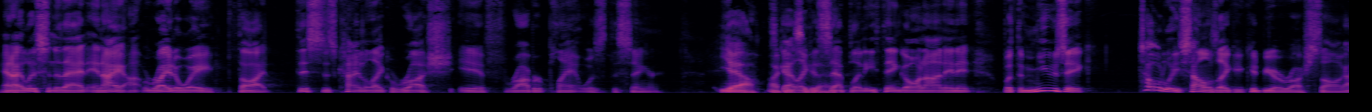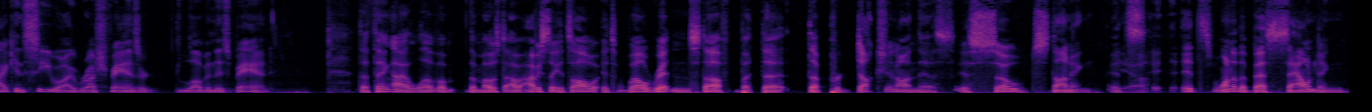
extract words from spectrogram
And I listened to that, and I uh, right away thought this is kind of like Rush if Robert Plant was the singer. Yeah, It's I got like a. Zeppelin-y thing going on in it, but the music totally sounds like it could be a Rush song. I can see why Rush fans are loving this band. the thing I love um, the most, obviously, it's all it's well written stuff, but the the production on this is so stunning. It's it's one of the best sounding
